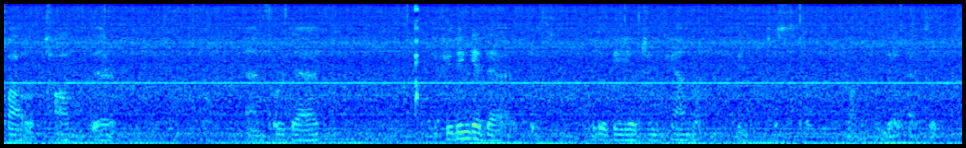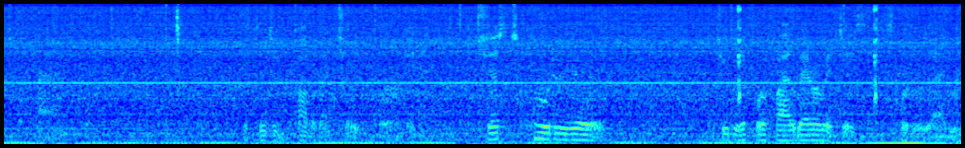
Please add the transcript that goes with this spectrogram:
file path there. And for that, if you didn't get that, it will be your dream camera. You just copy from there, that's it. And just using power actually for it. Just go to your GTA 4 file wherever it is. Just go to admin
